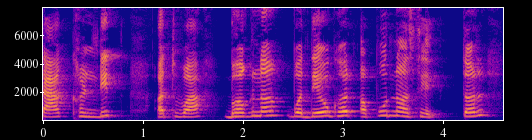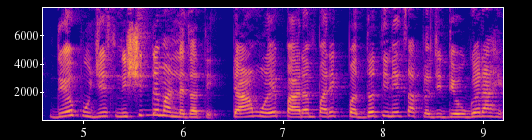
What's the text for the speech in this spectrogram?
टाक खंडित अथवा भग्न व देवघर अपूर्ण असेल तर देवपूजेस निषिद्ध मानले जाते. त्यामुळे पारंपरिक पद्धतीनेच आपलं जे देवघर आहे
